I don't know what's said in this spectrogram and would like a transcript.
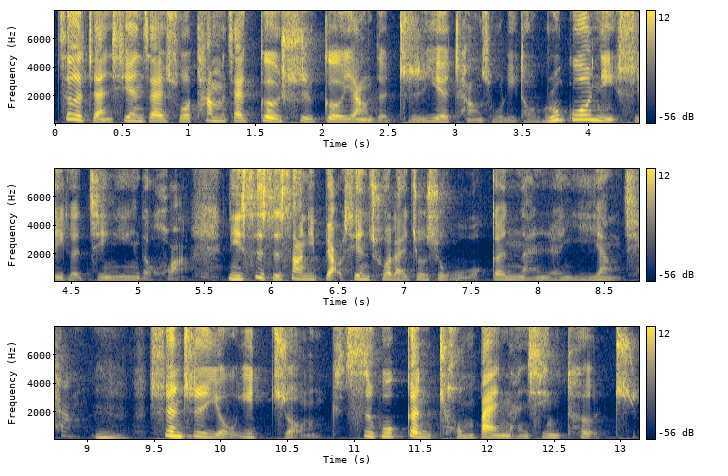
这个展现在说他们在各式各样的职业场所里头。如果你是一个精英的话，你事实上你表现出来就是我跟男人一样强，嗯，甚至有一种似乎更崇拜男性特质，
